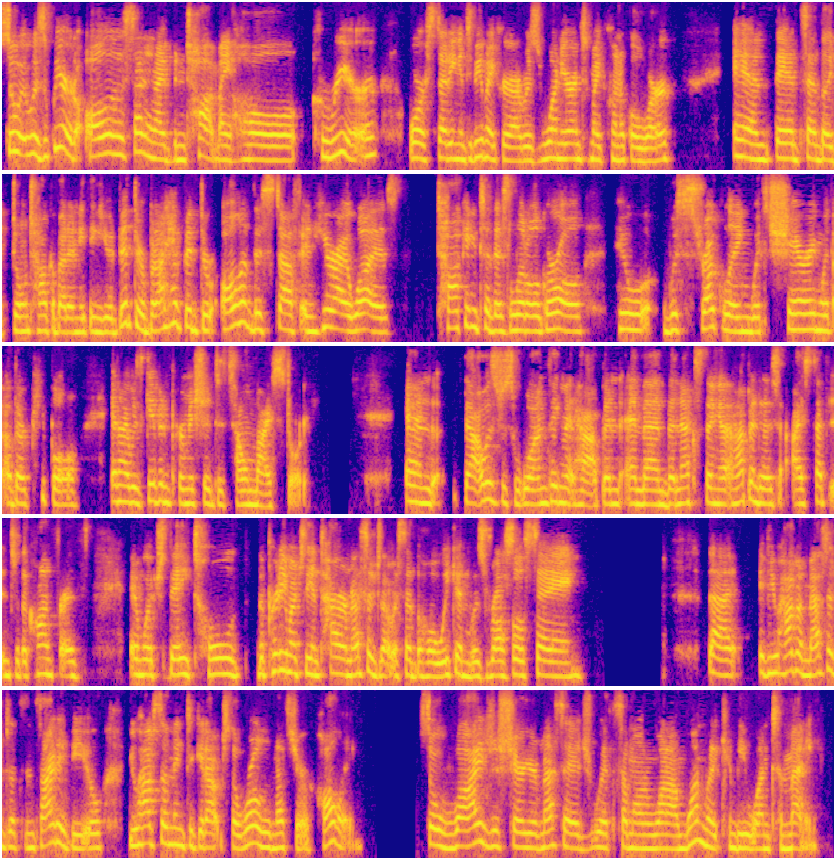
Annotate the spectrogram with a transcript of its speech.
So it was weird. All of a sudden, I've been taught my whole career or studying into be my career. I was one year into my clinical work and they had said, like, don't talk about anything you had been through. But I had been through all of this stuff. And here I was talking to this little girl who was struggling with sharing with other people. And I was given permission to tell my story. And that was just one thing that happened. And then the next thing that happened is I stepped into the conference in which they told the pretty much the entire message that was said the whole weekend was Russell saying that if you have a message that's inside of you, you have something to get out to the world, and that's your calling. So why just share your message with someone one on one when it can be one to many?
